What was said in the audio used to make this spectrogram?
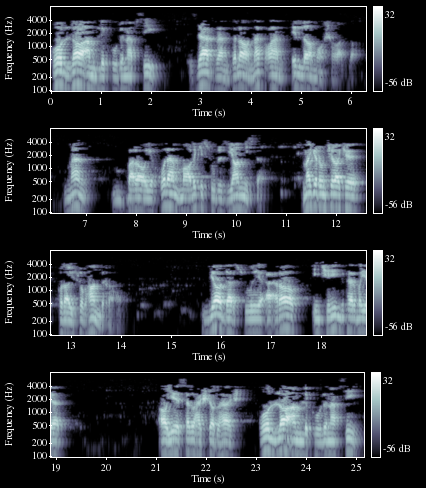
قل لا املک لنفسی ذرا ولا نفعا الا ما شاء الله. من برای خودم مالک سود و زیان نیستم. مگر اون چرا که خدای سبحان بخواهد. یا در سوره اعراف این چنین میفرماید آیه 188 قل لا املک لنفسی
